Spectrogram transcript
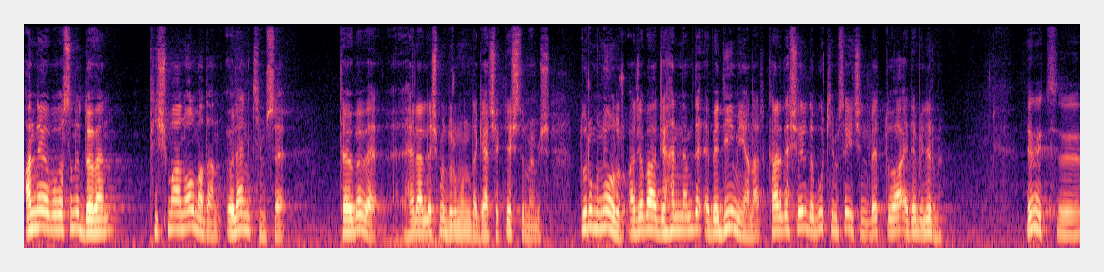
Anne ve babasını döven, pişman olmadan ölen kimse tövbe ve helalleşme durumunu da gerçekleştirmemiş. Durumu ne olur? Acaba cehennemde ebedi mi yanar? Kardeşleri de bu kimse için beddua edebilir mi? Evet, e,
